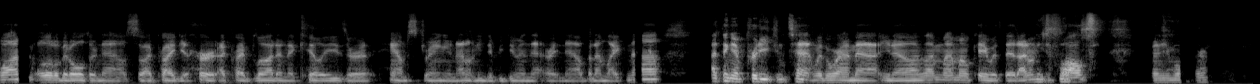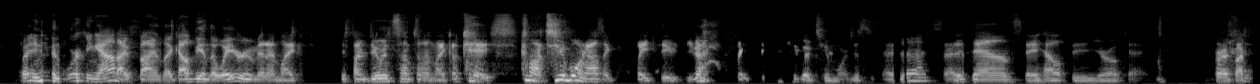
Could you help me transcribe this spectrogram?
well, I'm a little bit older now, so I'd probably get hurt. I'd probably blow out an Achilles or a hamstring, and I don't need to be doing that right now. But I'm like, nah, I think I'm pretty content with where I'm at. You know, I'm I'm okay with it. I don't need to vault anymore. But even working out, I find like I'll be in the weight room and I'm like, if I'm doing something, I'm like, okay, come on, two more. And I was like, wait, dude, you know, wait, you go two more. Just set it, set it down, stay healthy, you're okay. Or if I'm,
